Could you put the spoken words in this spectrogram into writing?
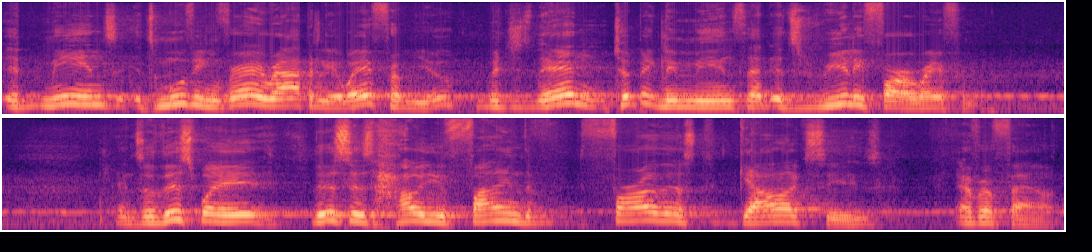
it means it's moving very rapidly away from you, which then typically means that it's really far away from you. And so this way, this is how you find the farthest galaxies ever found.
